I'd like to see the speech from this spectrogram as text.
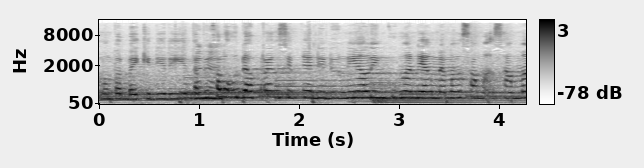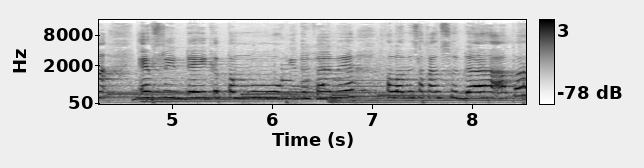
memperbaiki diri. Tapi kalau udah prinsipnya di dunia lingkungan yang memang sama-sama everyday ketemu gitu kan ya kalau misalkan sudah apa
